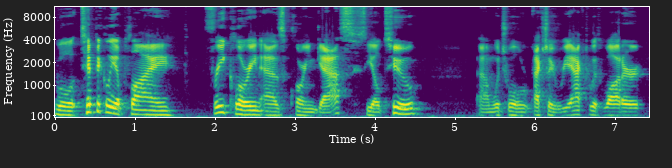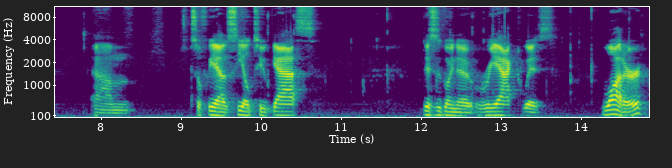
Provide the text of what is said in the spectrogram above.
will typically apply free chlorine as chlorine gas, Cl2, um, which will actually react with water. Um, so if we have Cl2 gas, this is going to react with water,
